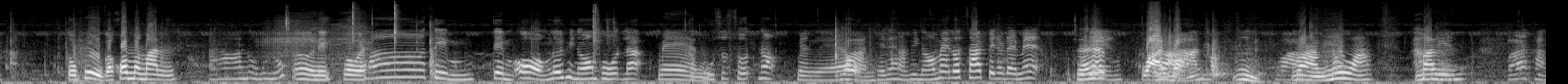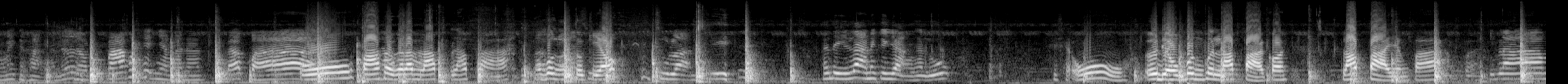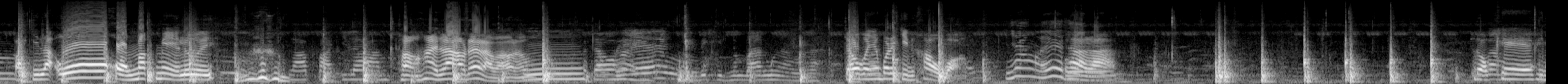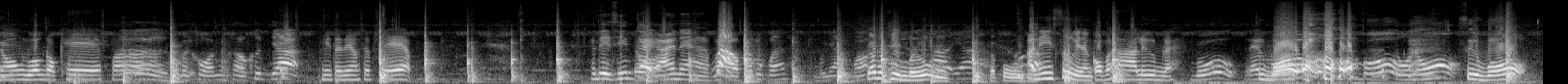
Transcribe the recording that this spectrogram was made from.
ตัวผู้กับข้อมมันปลาหนูบุลุกเออนี่บ่เว้ยปลาเต็มเต็มอ่องเลยพี่น้องโพสต์ละแม่กระนปูสดๆเนาะแม่นแล้ว หวานใช่ไหมคะพี่น้องแม่รสชาติเป็นอะไรแม่แซ่บ แดงหวานหบ่วานอืมหวานหวานนัวมัน ปลาขังในกระถางนั่นเด้อเนาะปลาเพิ่นเฮ็ดหยังอะนะปลาปลาโอ้ปลาเพิ่นกำลังรับรับปลามาเบิ่งเลยตัวเกียวสุรานจีอันนี้ล่าในกระหยังค่ะลูกไม่ใช่โอ้เออเดี๋ยวเบิ่งเพิ่นรับปลาก่อน รับปลาอย่างปลาปลาจิรามปลากีฬาโอ้ของมักแม่เลยลาบปลาจิรามเขาให้เล่าได้หรอเปล่าแล้วอืมเจ้าแดให้งได้กินน้ำบ้านเมืองละเจ้าก็ยังบ่ได้กินข้าวบ่ยังเลยท่าละ ดอกแคพี่น้องลวกดอกแคปลาเออไปขอนเขาขึ้นยากมีแต่แนวแซ่บคดีสิ้นไก่อ้ายแน่ฮะเปล่าปลาลูกวะบ่ยากบ่ก็ไปกินบลูกนี่กระปูๆอันนี้สื่ออย่างก็ประทาลืมเลยโบแลคือมโบโบโตโนสื่อโบ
